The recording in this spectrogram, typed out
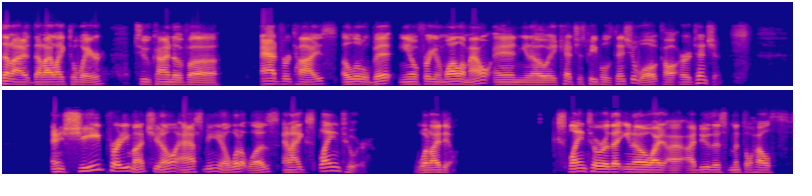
that I that I like to wear to kind of uh advertise a little bit, you know, friggin' while I'm out and you know it catches people's attention. Well, it caught her attention. And she pretty much, you know, asked me, you know, what it was, and I explained to her what I do. Explained to her that, you know, I I, I do this mental health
